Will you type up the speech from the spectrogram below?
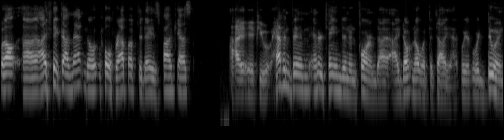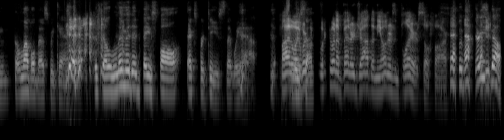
well uh, i think on that note we'll wrap up today's podcast I, if you haven't been entertained and informed, I, I don't know what to tell you. We're, we're doing the level best we can with the limited baseball expertise that we have. By the way, we're, we're doing a better job than the owners and players so far. there you go.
